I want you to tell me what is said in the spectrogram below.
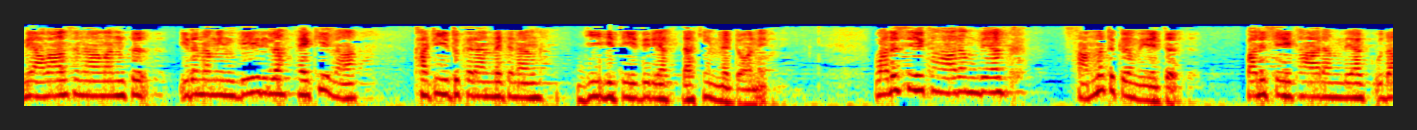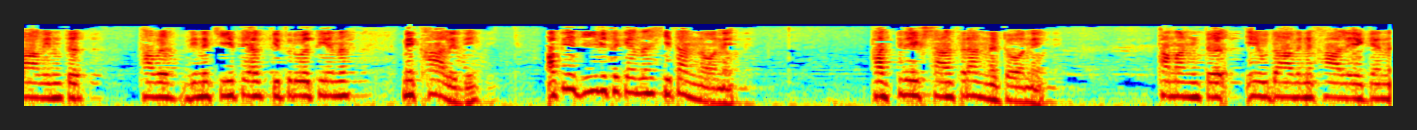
මේ අවාසනාවන්ත ඉරණමින් බේරිලා හැකිලා කටයුතු කරන්නට නම් ජීවිත ඉදිරියක් දකින්නට ඕනේ. වර්ෂයක ආරම්භයක් සම්මත ක්‍රමයට පරිශේඛ ආරම්භයක් උදාවෙන්ට තව දින කීපයක් ඉතුරුව තියෙන මේ කාලෙදී අපේ ජීවිත ගැන හිතන්න ඕනේ. ප්‍රතිවේක්ෂා කරන්නට ඕනේ. Tamanට ඒ උදා වෙන කාලය ගැන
